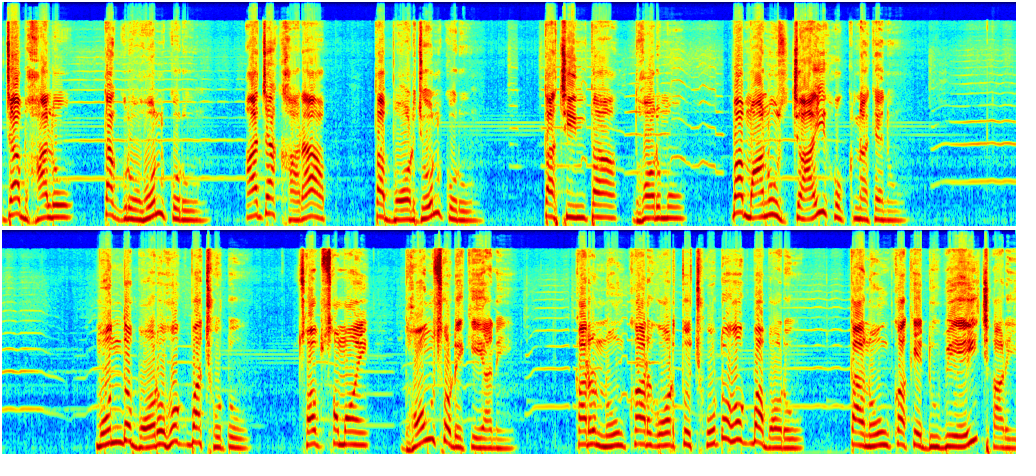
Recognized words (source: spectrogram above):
যা ভালো, তা গ্রহণ করুন। আর যা খারাপ, তা বর্জন করুন। তা চিন্তা, ধর্ম বা মানুষ যাই হোক না কেন। মন্দ বড় হোক বা ছোট, সব সময় ধ্বংস ডেকে আনে। কারণ নৌকার গর্ত ছোট হোক বা বড়, তা নৌকাকে ডুবিয়েই ছাড়ে।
